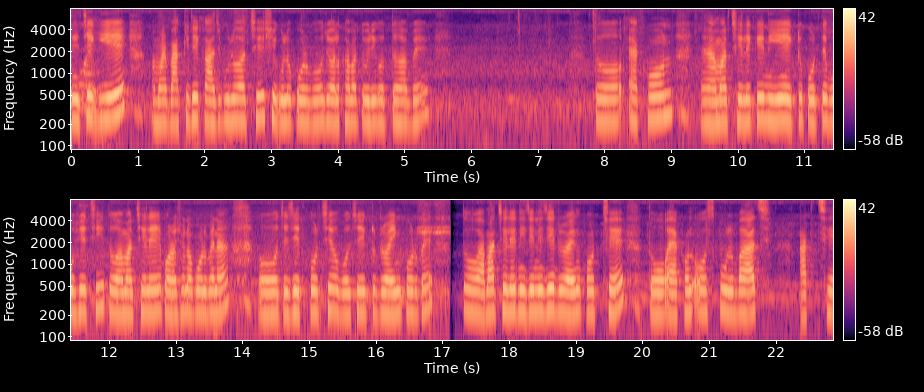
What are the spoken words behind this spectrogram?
নিচে গিয়ে আমার বাকি যে কাজগুলো আছে সেগুলো করব, জল খাবার তৈরি করতে হবে। তো এখন আমার ছেলেকে নিয়ে একটু পড়তে বসেছি, তো আমার ছেলে পড়াশোনা করবে না। ও যে জেদ করছে, ও বলছে একটু ড্রয়িং করবে। তো আমার ছেলে নিজে নিজে ড্রয়িং করছে, তো এখন ও স্কুল বাস আঁকছে।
